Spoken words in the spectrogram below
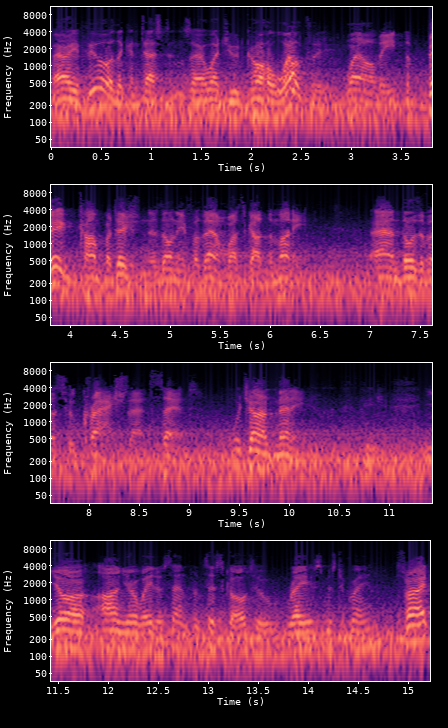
Very few of the contestants are what you'd call wealthy. Well, the, the big competition is only for them what's got the money. And those of us who crash that set, which aren't many. You're on your way to San Francisco to race, Mr. Crane? That's right.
